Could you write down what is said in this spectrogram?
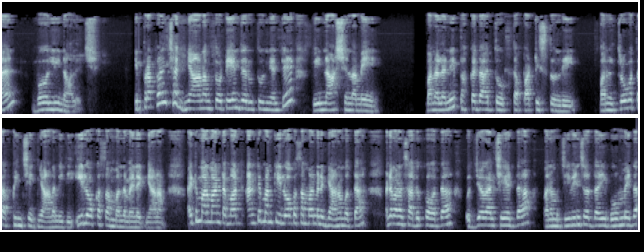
and వర్లీ నాలెడ్జ్ ఈ ప్రపంచ జ్ఞానంతో ఏం జరుగుతుంది అంటే వినాశనమే. మనల్ని పక్కదారితో పట్టిస్తుంది. మనల్ని త్రోవ తప్పించే జ్ఞానం ఇది. ఈ లోక సంబంధమైన జ్ఞానం. అయితే మనం అంట అంటే మనకి ఈ లోక సంబంధమైన జ్ఞానం వద్దా? అంటే మనం చదువుకోవద్దా? ఉద్యోగాలు చేయొద్దా? మనం జీవించొద్దా ఈ భూమి మీద?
